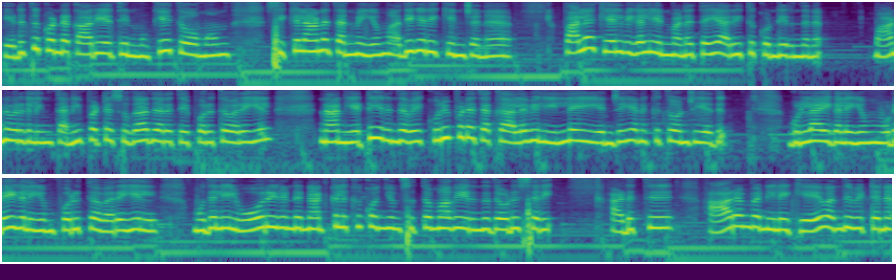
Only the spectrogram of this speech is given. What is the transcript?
எடுத்துக்கொண்ட காரியத்தின் முக்கியத்துவமும் சிக்கலான தன்மையும் அதிகரிக்கின்றன. பல கேள்விகள் என் மனத்தை அரித்து கொண்டிருந்தன. மாணவர்களின் தனிப்பட்ட சுகாதாரத்தை பொறுத்தவரையில் நான் எட்டியிருந்தவை குறிப்பிடத்தக்க அளவில் இல்லை என்று எனக்கு தோன்றியது. குல்லாய்களையும் உடைகளையும் பொறுத்த வரையில் முதலில் ஓரிரண்டு நாட்களுக்கு கொஞ்சம் சுத்தமாக இருந்ததோடு சரி. அடுத்து ஆரம்ப நிலைக்கே வந்துவிட்டன.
